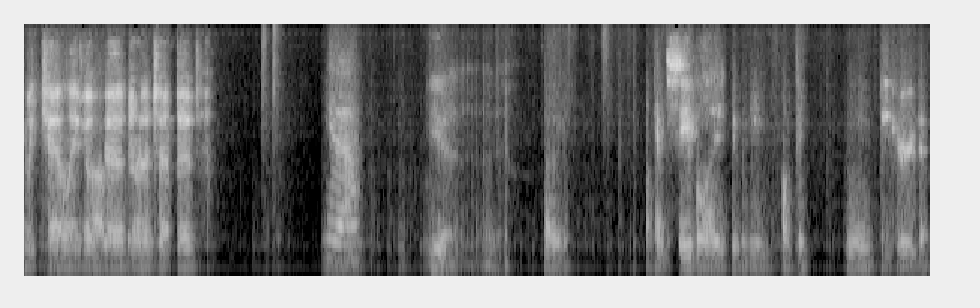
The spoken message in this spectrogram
We can't leave a pad unattended. Yeah. Yeah. Fucking Sable is gonna be fucking weird.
